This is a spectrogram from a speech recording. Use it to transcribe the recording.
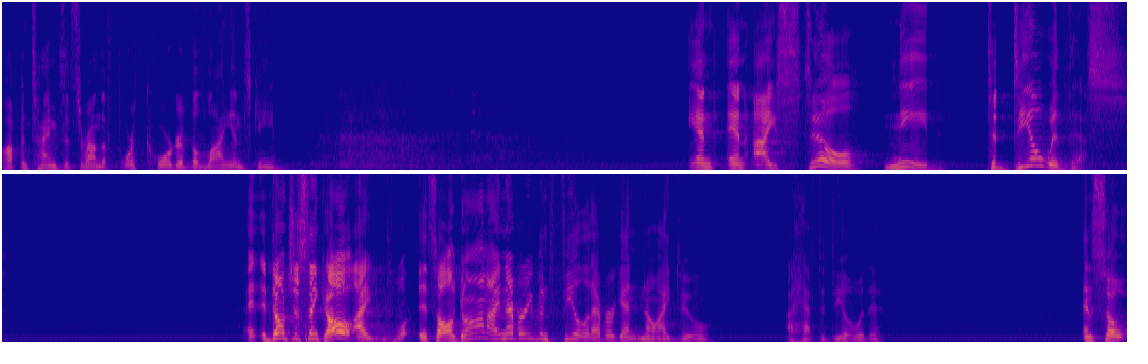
Oftentimes it's around the fourth quarter of the Lions game. and, and I still need to deal with this. And don't just think, oh, I, it's all gone. I never even feel it ever again. No, I do. I have to deal with it. And so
